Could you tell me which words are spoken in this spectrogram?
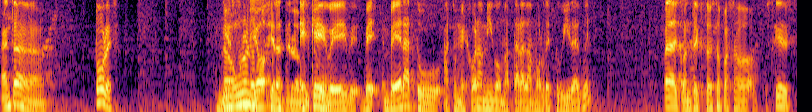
La neta, pobres. No, uno no mío, quisiera ser Es que, güey, ve- ve- ver a tu, a tu mejor amigo matar al amor de tu vida, güey. Fuera del contexto, esto pasó. Es que, es,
